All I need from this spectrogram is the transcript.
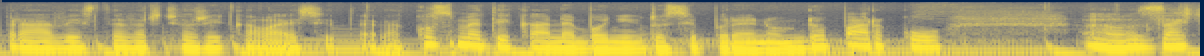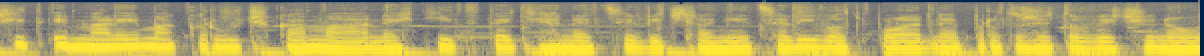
právě jste Verčo říkala, jestli to je ta kosmetika, nebo někdo si půjde jenom do parku, uh, začít i malýma krůčkama, nechtít teď hned si vyčlenit celý odpoledne, protože to většinou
